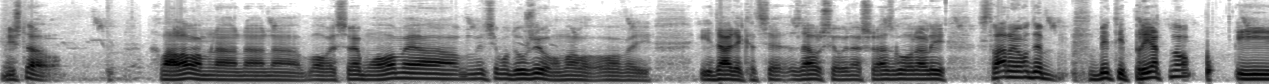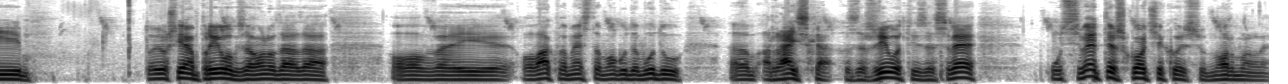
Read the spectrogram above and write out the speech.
Ništa, hvala vam na, na, na ove, svemu ovome, a mi ćemo da uživamo malo ovaj, i dalje kad se završi ovaj naš razgovor, ali stvarno je ovde biti prijatno i to je još jedan prilog za ono da, da ovaj, ovakva mesta mogu da budu um, rajska za život i za sve, u sve teškoće koje su normalne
